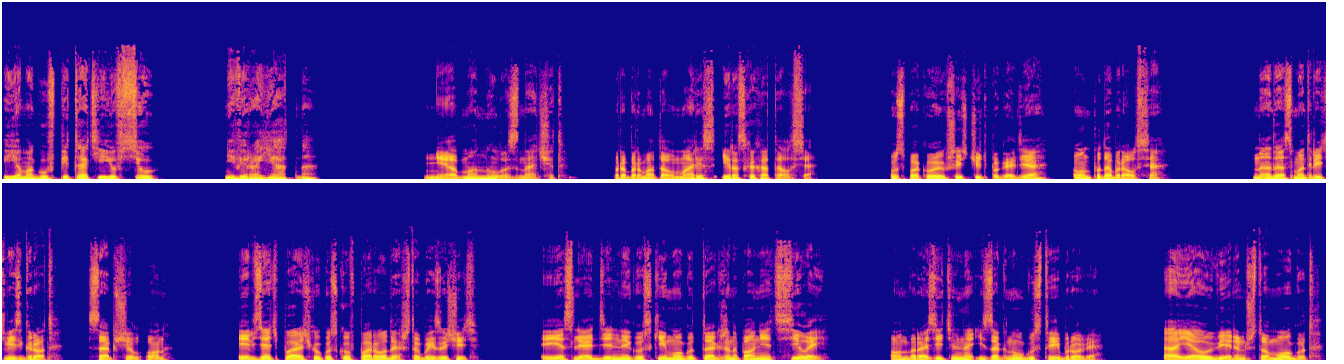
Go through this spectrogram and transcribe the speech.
я могу впитать ее всю. Невероятно!» «Не обманула, значит», Пробормотал Марис и расхохотался. Успокоившись чуть погодя, он подобрался. «Надо осмотреть весь грот», — сообщил он. «И взять парочку кусков породы, чтобы изучить. И если отдельные куски могут также наполнять силой...» Он выразительно изогнул густые брови. «А я уверен, что могут.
